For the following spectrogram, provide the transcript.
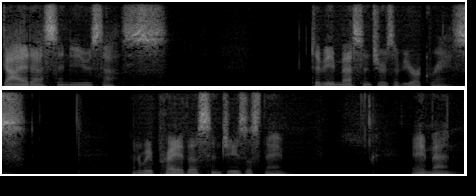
guide us and use us to be messengers of your grace. And we pray this in Jesus' name. Amen.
